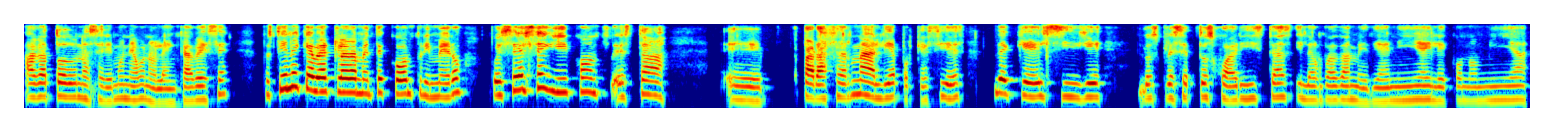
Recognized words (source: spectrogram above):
haga toda una ceremonia, bueno, la encabece, pues tiene que ver claramente con, primero, pues él seguir con esta eh, parafernalia, porque así es, de que él sigue los preceptos juaristas y la honrada medianía y la economía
